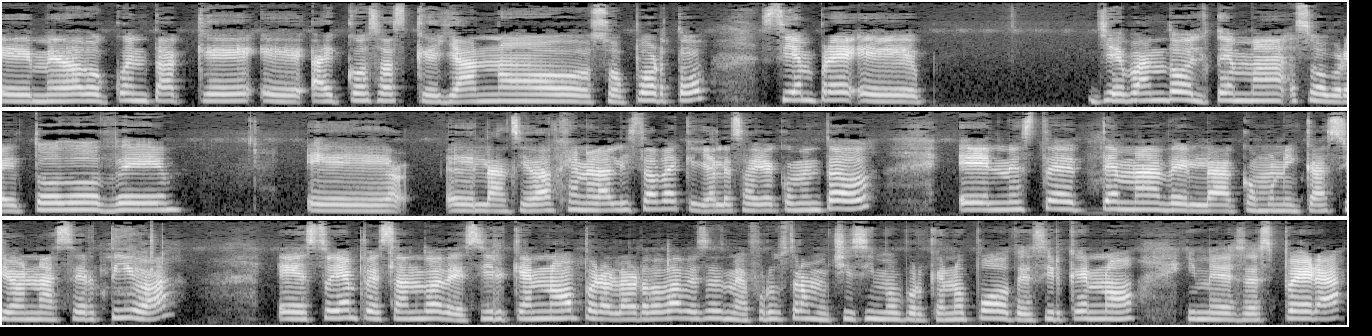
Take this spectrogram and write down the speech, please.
Me he dado cuenta que hay cosas que ya no soporto, siempre llevando el tema sobre todo de eh, eh, la ansiedad generalizada que ya les había comentado. En este tema de la comunicación asertiva, estoy empezando a decir que no, pero la verdad a veces me frustra muchísimo porque no puedo decir que no y me desespera.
